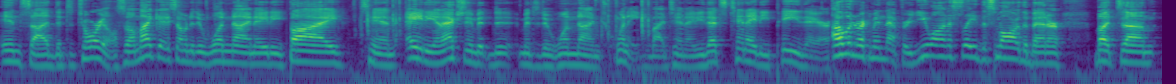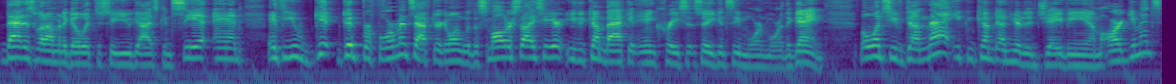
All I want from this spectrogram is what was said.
inside the tutorial. So in my case, I'm going to do 1980 by 1080, and I actually meant to do 1920 by 1080. That's 1080p there. I wouldn't recommend that for you, honestly. The smaller, the better. But um, that is what I'm going to go with just so you guys can see it. And if you get good performance after going with a smaller size here, you could come back and increase it so you can see more and more of the game. But once you've done that, you can come down here to JVM arguments.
